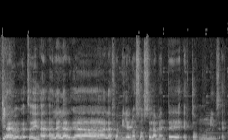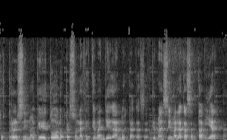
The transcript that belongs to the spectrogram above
Claro, ¿cachai? A, a la larga la familia no son solamente estos Moomins, estos trolls, sino que todos los personajes que van llegando a esta casa. Que más encima la casa está abierta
